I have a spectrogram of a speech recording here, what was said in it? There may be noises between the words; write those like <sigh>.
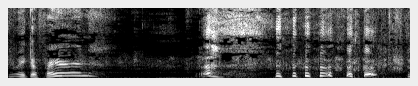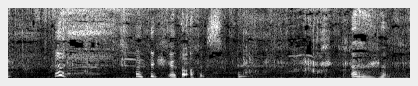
You make a friend? <laughs> oh my gosh. <laughs>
